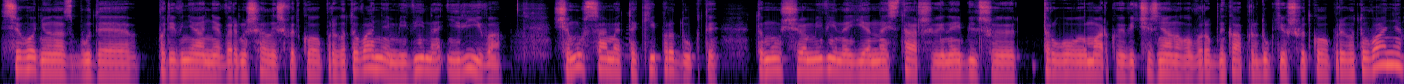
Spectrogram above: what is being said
Сьогодні у нас буде порівняння вермішелей швидкого приготування Мівіна і Ріва. Чому саме такі продукти? Тому що Мівіна є найстаршою і найбільшою торговою маркою вітчизняного виробника продуктів швидкого приготування.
